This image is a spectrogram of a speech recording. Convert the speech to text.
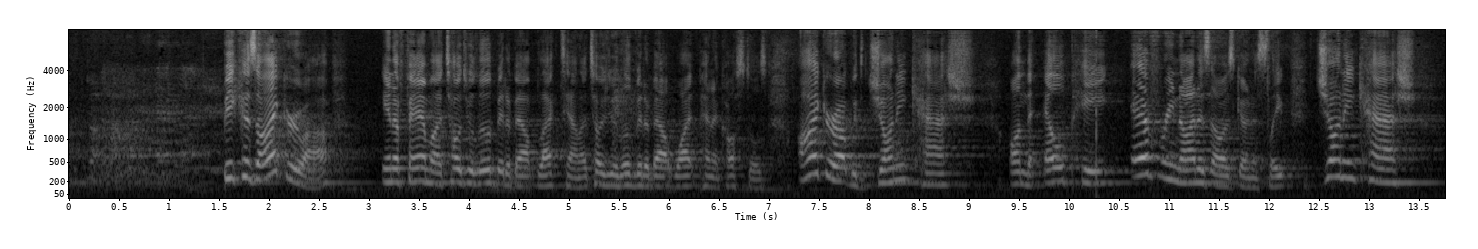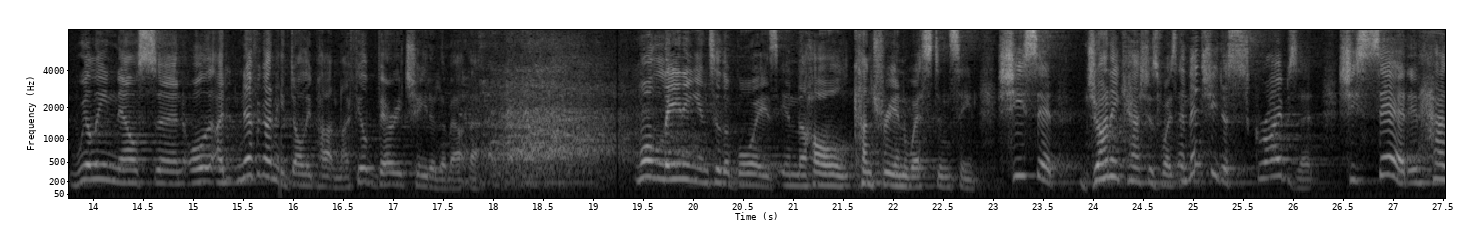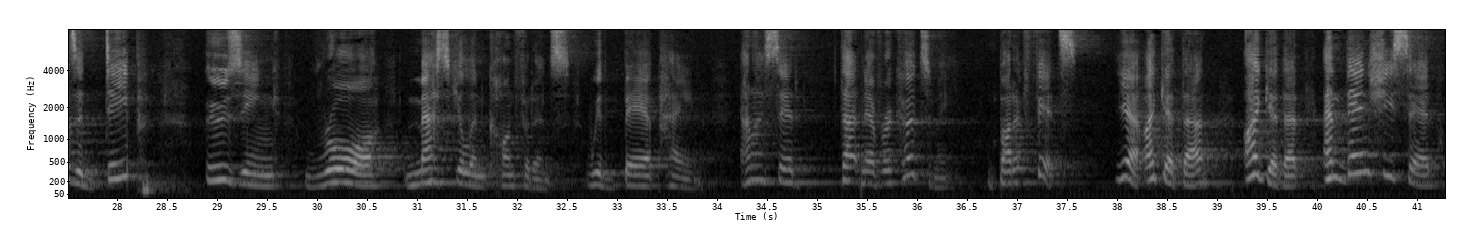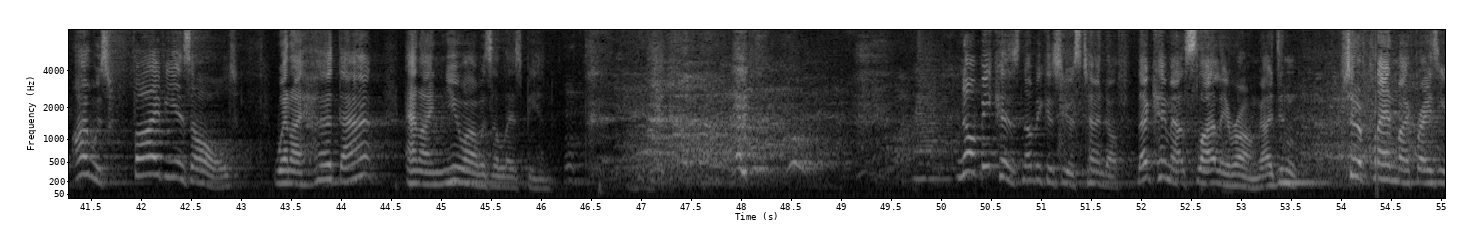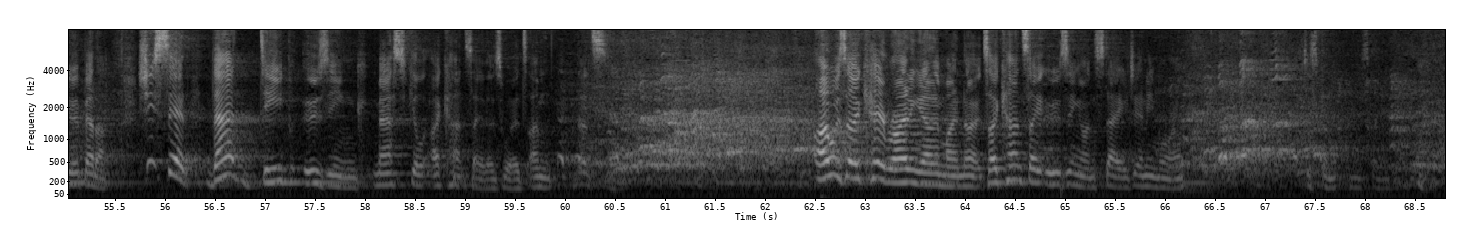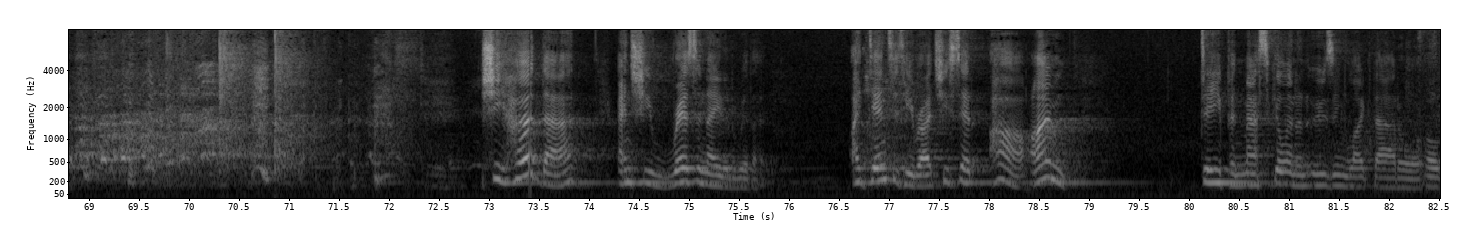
Because I grew up in a family, I told you a little bit about Blacktown, I told you a little bit about white Pentecostals. I grew up with Johnny Cash on the LP every night as I was going to sleep. Johnny Cash, Willie Nelson, all, I never got any Dolly Parton. I feel very cheated about that. More leaning into the boys in the whole country and western scene. She said, Johnny Cash's voice, and then she describes it. She said it has a deep, oozing, raw, masculine confidence with bare pain. And I said, That never occurred to me, but it fits. Yeah, I get that. I get that. And then she said, I was five years old when I heard that, and I knew I was a lesbian. not because not because she was turned off. That came out slightly wrong. I didn't should have planned my phrasing a bit better. She said that deep oozing masculine. I can't say those words. I'm. That's. I was okay writing it out in my notes. I can't say oozing on stage anymore. I'm just gonna. She heard that and she resonated with it. Identity, right? She said, Ah, I'm deep and masculine and oozing like that, or. or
